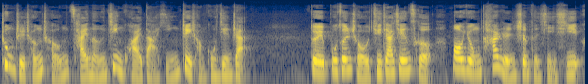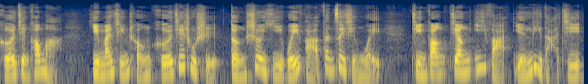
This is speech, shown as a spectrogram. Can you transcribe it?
众志成城，才能尽快打赢这场攻坚战。对不遵守居家监测、冒用他人身份信息和健康码。隐瞒行程和接触史等涉疫违法犯罪行为，警方将依法严厉打击。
